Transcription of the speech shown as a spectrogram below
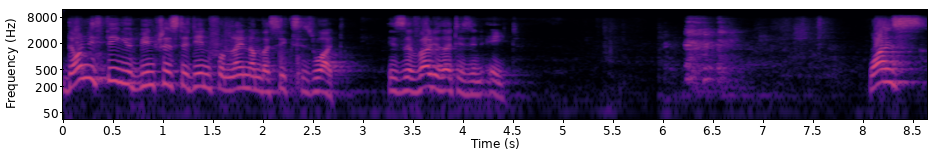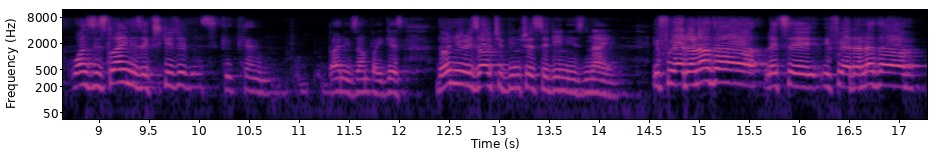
the only thing you'd be interested in from line number six is what? is the value that is in 8. Once, once this line is executed, it's kind of bad example, I guess. The only result you'd be interested in is 9. If we had another, let's say, if we had another,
